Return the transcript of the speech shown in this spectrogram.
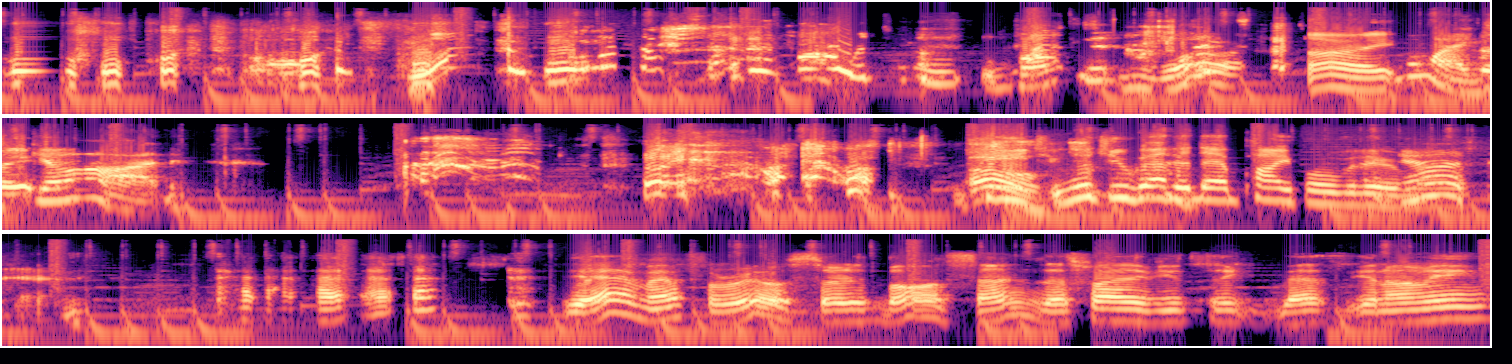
What? what the fuck is wrong with you? What? What? All right. Oh my god. Oh, Peach, what you got in that pipe over there, man? God, man. yeah, man, for real. Serge Bond, son. That's why if you think that's, you know what I mean?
